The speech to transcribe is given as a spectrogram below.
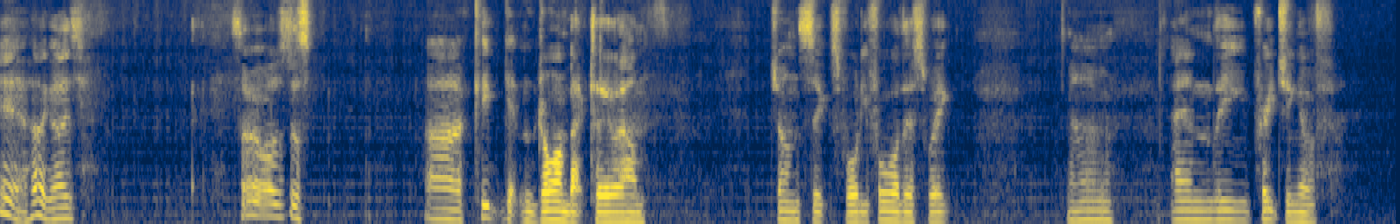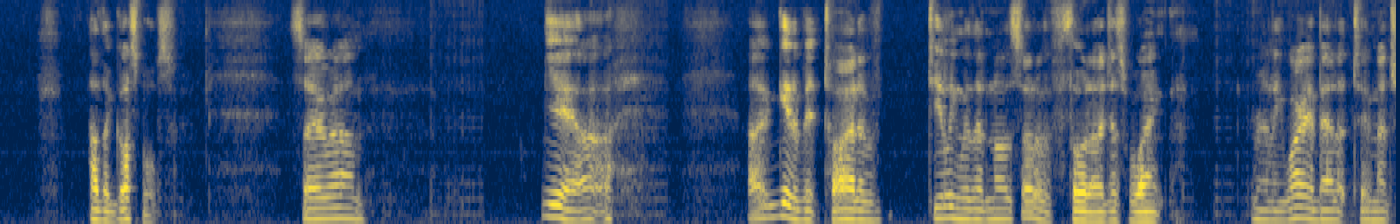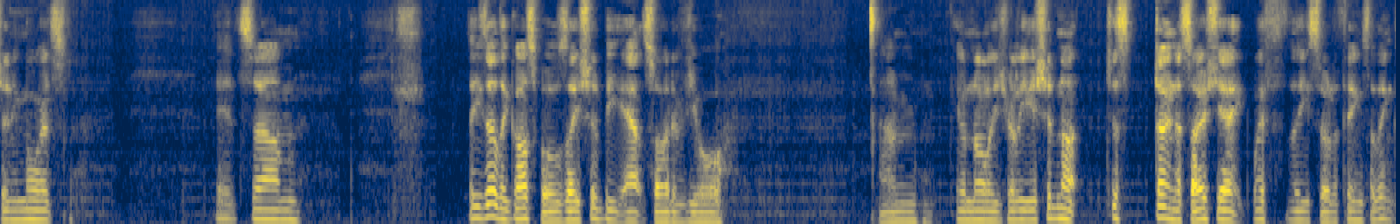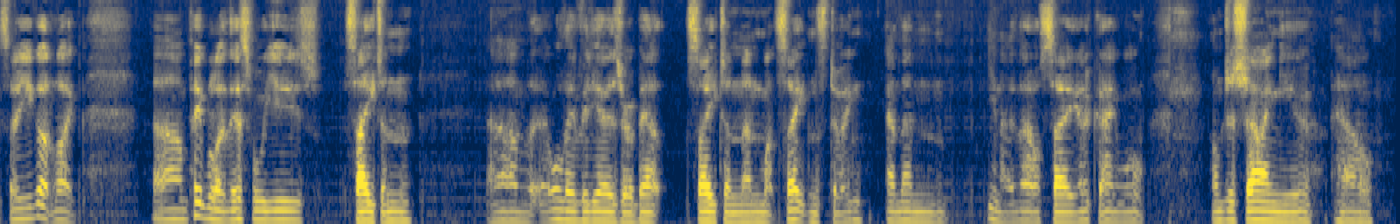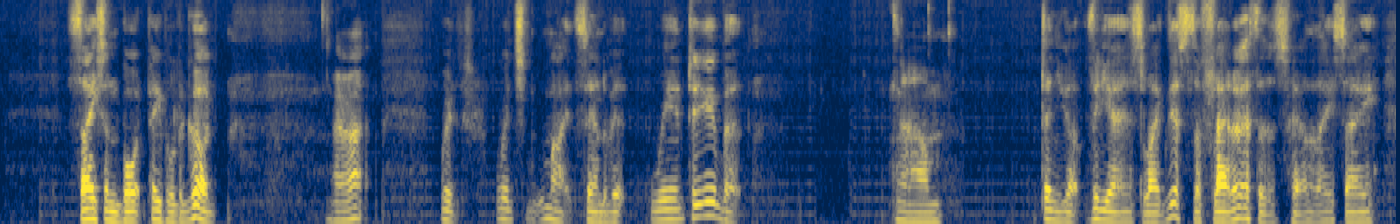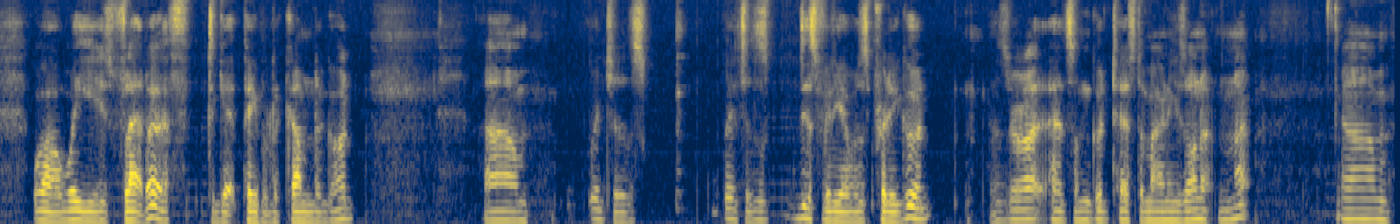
Yeah, hi guys. So I was just uh, keep getting drawn back to um, John six forty four this week, um, and the preaching of other gospels. So um, yeah, I, I get a bit tired of dealing with it, and I sort of thought I just won't really worry about it too much anymore. It's it's um these other gospels they should be outside of your um your knowledge really. You should not just don't associate with these sort of things. I think so. You got like um, people like this will use Satan. Um, all their videos are about Satan and what Satan's doing, and then you know they'll say, okay, well, I'm just showing you how Satan brought people to God. All right which which might sound a bit weird to you, but um, then you got videos like this, the flat earthers, how they say, well, we use flat earth to get people to come to God, um, which is which is this video was pretty good. It was alright, had some good testimonies on it and that. Um,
